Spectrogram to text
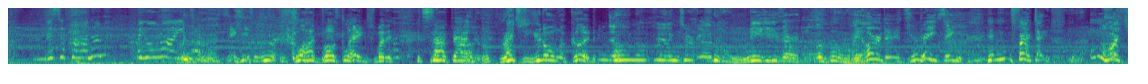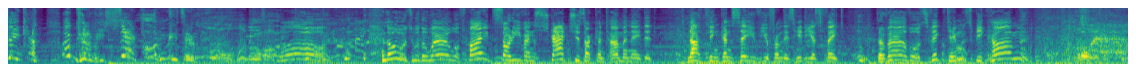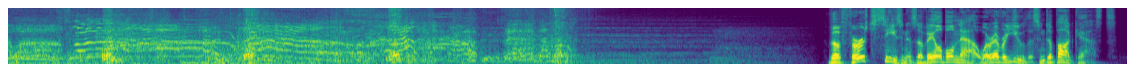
Mr. Farnham? Are you alright? Clawed both legs, but it, it's not bad. Reggie, you don't look good. No, I'm not feeling too good. Oh, me either. Oh, my heart is racing. In fact, I, oh, I think I'm gonna be sick. Oh, me too. Oh, no, those with the werewolf bites or even scratches are contaminated. Nothing can save you from this hideous fate. The werewolf's victims become The first season is available now wherever you listen to podcasts.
